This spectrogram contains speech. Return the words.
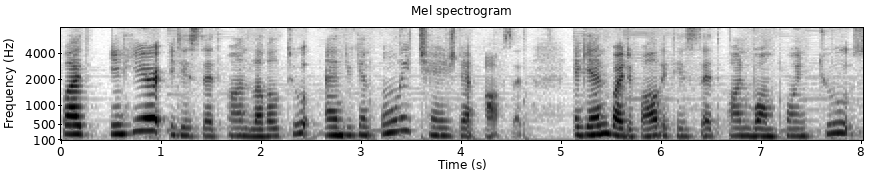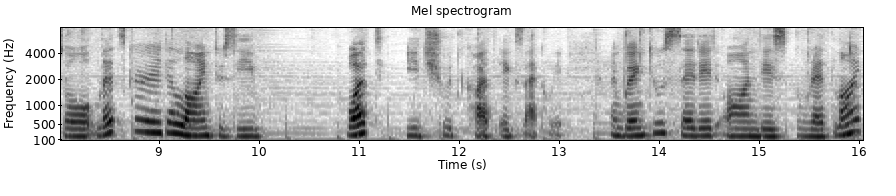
But in here it is set on level 2 and you can only change the offset. Again by default it is set on 1.2 so let's create a line to see what it should cut exactly. I'm going to set it on this red line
